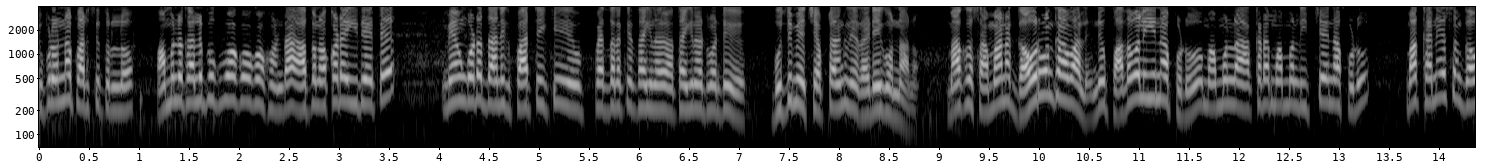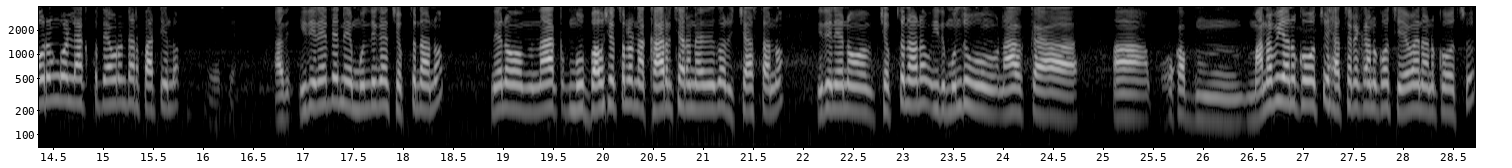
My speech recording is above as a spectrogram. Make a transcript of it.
ఇప్పుడున్న పరిస్థితుల్లో మమ్మల్ని కలుపుకుపోకోకుండా అతను ఒక్కడే ఇదైతే మేము కూడా దానికి పార్టీకి పెద్దలకి తగిన తగినటువంటి బుద్ధి మేము చెప్పడానికి నేను రెడీగా ఉన్నాను. మాకు సమాన గౌరవం కావాలి. నువ్వు పదవులు ఇచ్చినప్పుడు మమ్మల్ని అక్కడ మమ్మల్ని ఇచ్చేనప్పుడు మాకు కనీసం గౌరవం కూడా లేకపోతే ఎవరుంటారు పార్టీలో? ఓకే. అది ఇదినైతే నేను ముందుగా చెప్తున్నాను. నేను నాకు భవిష్యత్తులో నా కార్యాచరణ అనేది కూడా ఇచ్చేస్తాను. ఇది నేను చెప్తున్నాను. ఇది ముందు నా ఒక మనవి అనుకోవచ్చు హెచ్చరిక అనుకోవచ్చు ఏమైనా అనుకోవచ్చు.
